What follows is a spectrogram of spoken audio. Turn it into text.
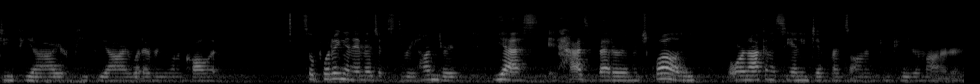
DPI or PPI, whatever you want to call it. So putting an image at 300, yes, it has better image quality, but we're not going to see any difference on a computer monitor.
